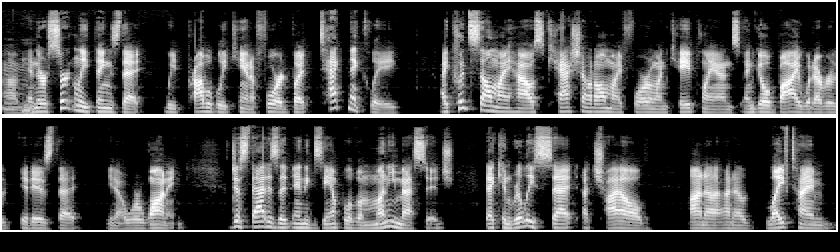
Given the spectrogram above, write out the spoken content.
Mm-hmm. Um, and there are certainly things that we probably can't afford, but technically, I could sell my house, cash out all my 401k plans, and go buy whatever it is that you know we're wanting. Just that is an example of a money message that can really set a child on a, on a lifetime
